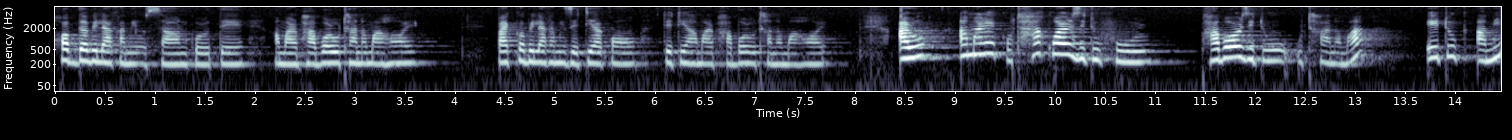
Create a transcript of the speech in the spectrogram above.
শব্দবিলাক আমি উচ্চাৰণ কৰোঁতে আমাৰ ভাৱৰ উঠা নমা হয়। বাক্যবিলাক আমি যেতিয়া কওঁ তেতিয়া আমাৰ ভাৱৰ উঠা নমা হয়। আৰু আমাৰ এই কথা কোৱাৰ যিটো সুৰ ভাৱৰ যিটো উঠা নমা এইটোক আমি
